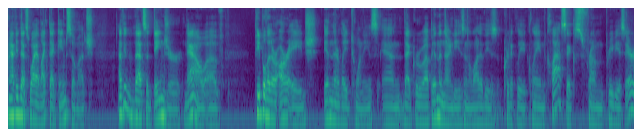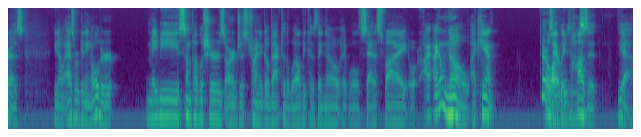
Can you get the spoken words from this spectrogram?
And I think that's why I like that game so much. I think that that's a danger now of people that are our age in their late 20s and that grew up in the 90s and a lot of these critically acclaimed classics from previous eras. You know, as we're getting older, maybe some publishers are just trying to go back to the well because they know it will satisfy or I, I don't know. I can't There are a lot of exactly posit. Yeah.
